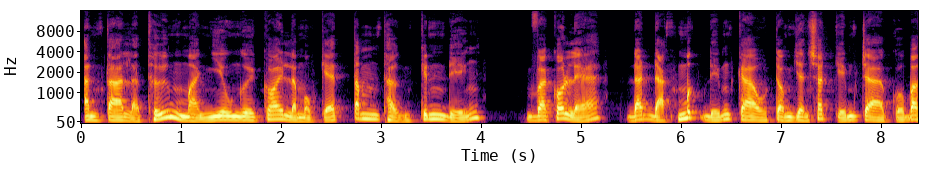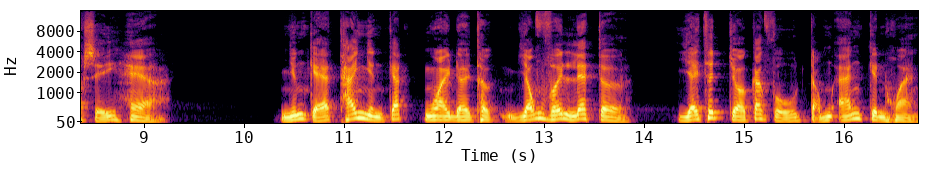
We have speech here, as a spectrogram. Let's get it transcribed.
anh ta là thứ mà nhiều người coi là một kẻ tâm thần kinh điển và có lẽ đã đạt mức điểm cao trong danh sách kiểm tra của bác sĩ Hare. Những kẻ thái nhân cách ngoài đời thực giống với Letter giải thích cho các vụ trọng án kinh hoàng.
